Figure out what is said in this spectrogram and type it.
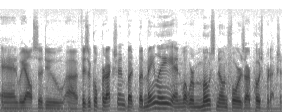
and we also do uh, physical production, but, but mainly, and what we're most known for is our post production.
